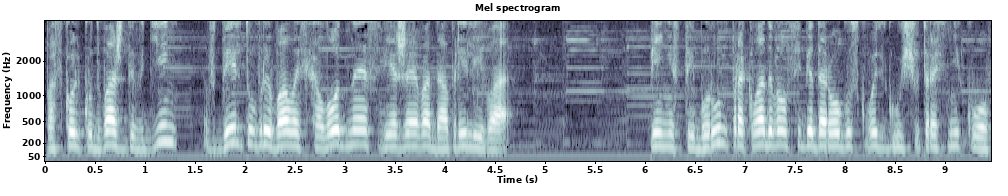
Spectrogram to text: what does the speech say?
поскольку дважды в день в дельту врывалась холодная свежая вода прилива. Пенистый бурун прокладывал себе дорогу сквозь гущу тростников.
